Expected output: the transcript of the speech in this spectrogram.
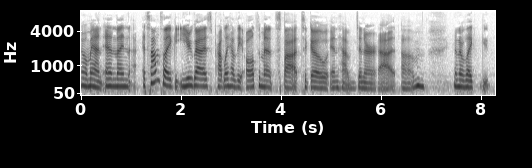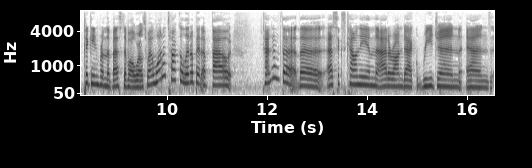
Oh man, and then it sounds like you guys probably have the ultimate spot to go and have dinner at. Um, kind of like picking from the best of all worlds. So I want to talk a little bit about kind of the the Essex County and the Adirondack region, and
